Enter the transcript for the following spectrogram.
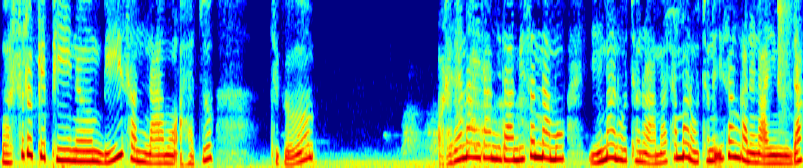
멋스럽게 피는 미선나무 아주 지금 오래된 아이랍니다. 미선나무 25,000원 아마 35,000원 이상 가는 아이입니다.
